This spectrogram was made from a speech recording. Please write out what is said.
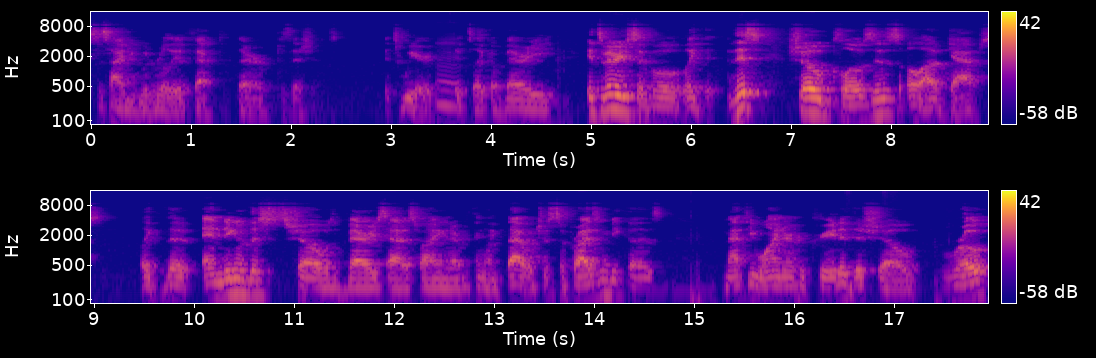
society would really affect their positions. It's weird. Mm. It's like a very it's very simple. Like this show closes a lot of gaps. Like the ending of this show was very satisfying and everything like that, which is surprising because Matthew Weiner, who created this show, wrote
